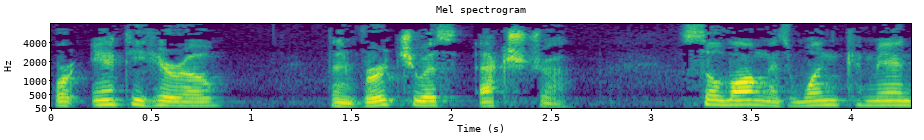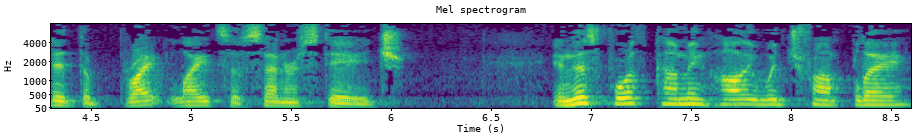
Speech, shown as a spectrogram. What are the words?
or anti hero than virtuous extra, so long as one commanded the bright lights of center stage. In this forthcoming Hollywood trompe l'oeil,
